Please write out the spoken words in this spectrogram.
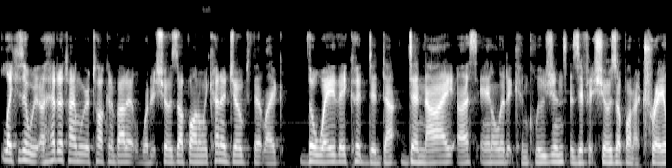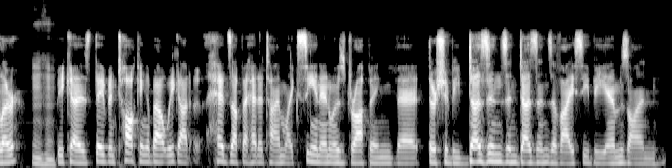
like you said we, ahead of time we were talking about it what it shows up on and we kind of joked that like the way they could de- deny us analytic conclusions is if it shows up on a trailer. Mm-hmm. because they've been talking about we got heads up ahead of time like CNN was dropping that there should be dozens and dozens of ICBMs on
